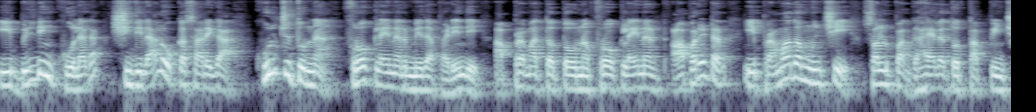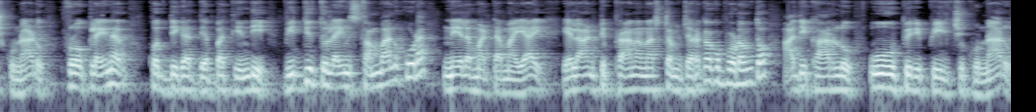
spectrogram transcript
ఈ బిల్డింగ్ కూలగా శిథిలాలు ఒక్కసారిగా కూల్చుతున్న ఫ్రోక్లైనర్ మీద పడింది. అప్రమత్తతో ఉన్న ఫ్రోక్లైనర్ ఆపరేటర్ ఈ ప్రమాదం నుంచి స్వల్ప గాయాలతో తప్పించుకున్నాడు. ఫ్రోక్లైనర్ కొద్దిగా దెబ్బతింది విద్యుత్ లైన్ స్తంభాలు కూడా నేలమట్టమయ్యాయి. ఎలాంటి ప్రాణ నష్టం జరగకపోవడంతో అధికారులు ఊపిరి పీల్చుకున్నారు.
